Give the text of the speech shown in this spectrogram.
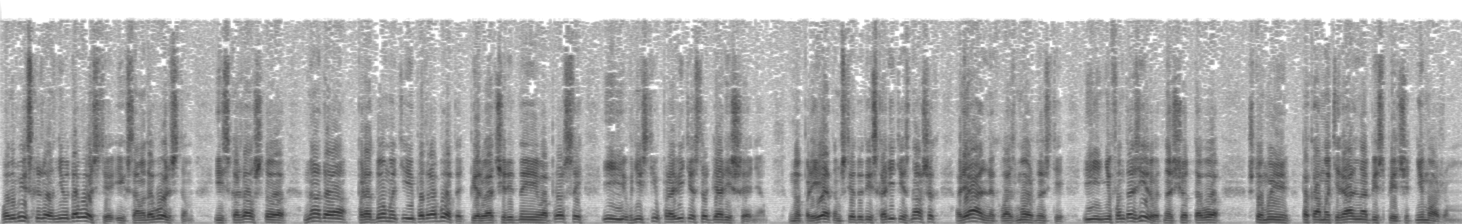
он высказал неудовольствие их самодовольством и сказал, что надо продумать и подработать первоочередные вопросы и внести в правительство для решения. но при этом следует исходить из наших реальных возможностей и не фантазировать насчет того, что мы пока материально обеспечить не можем.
